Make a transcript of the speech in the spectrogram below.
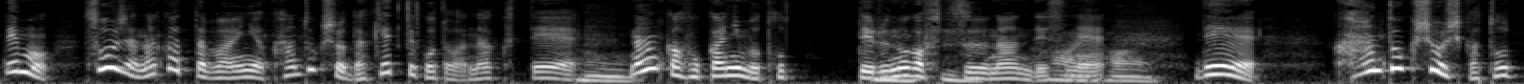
でもそうじゃなかった場合には監督賞だけってことはなくて、うん。なんか他にも取ってるのが普通なんですね。はいはい。で監督賞しか取っ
